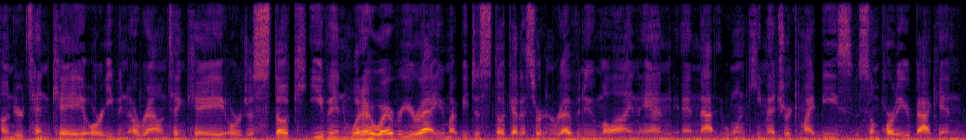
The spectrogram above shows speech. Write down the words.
under 10k or even around 10k or just stuck even whatever wherever you're at you might be just stuck at a certain revenue line and and that one key metric might be some part of your back end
